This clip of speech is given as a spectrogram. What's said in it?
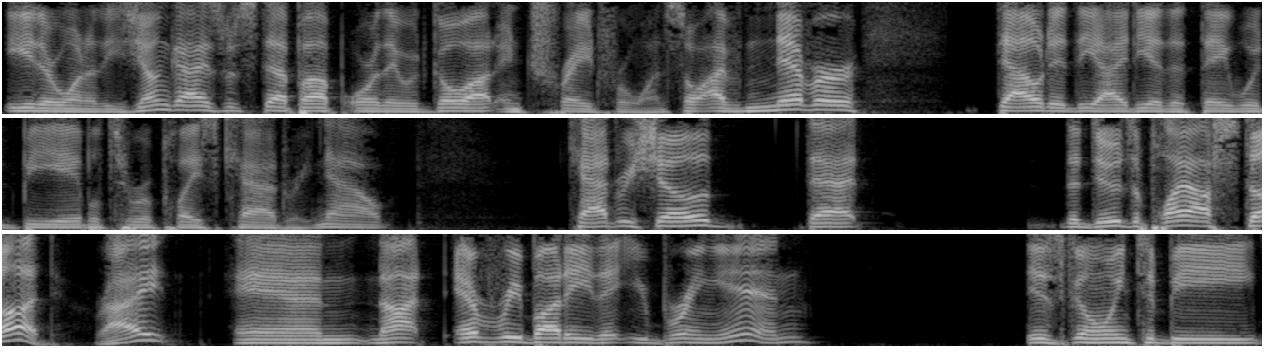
Either one of these young guys would step up or they would go out and trade for one. So I've never doubted the idea that they would be able to replace Kadri. Now, Kadri showed that the dude's a playoff stud, right? And not everybody that you bring in is going to be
